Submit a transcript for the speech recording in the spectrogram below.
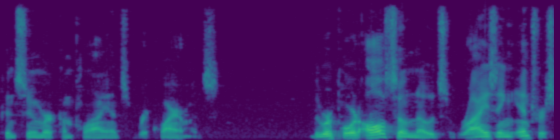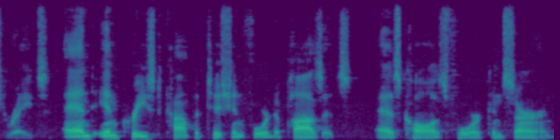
consumer compliance requirements. The report also notes rising interest rates and increased competition for deposits as cause for concern.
